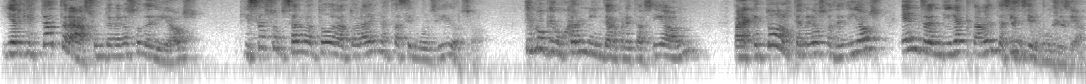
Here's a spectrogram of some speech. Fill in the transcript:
Y el que está atrás, un temeroso de Dios, quizás observa toda la Torah y no está circuncidoso. Tengo que buscar una interpretación para que todos los temerosos de Dios entren directamente sin circuncisión.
